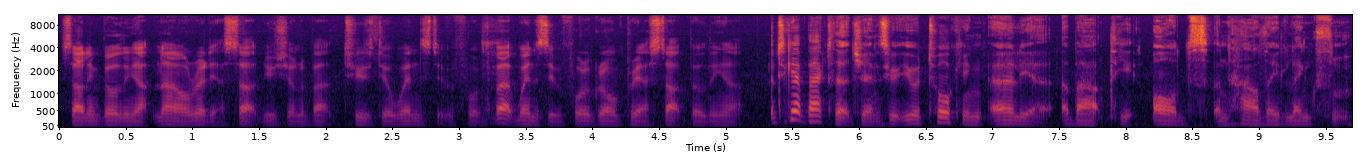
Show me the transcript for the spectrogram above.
starting building up now already. I start usually on about Tuesday or Wednesday before about Wednesday before a Grand Prix. I start building up. To get back to that, James, you, you were talking earlier about the odds and how they lengthen.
